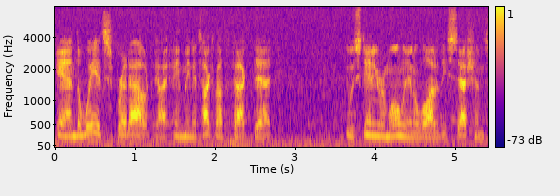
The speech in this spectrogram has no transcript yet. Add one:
and the way it's spread out. I, I mean, I talked about the fact that it was standing room only in a lot of these sessions.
